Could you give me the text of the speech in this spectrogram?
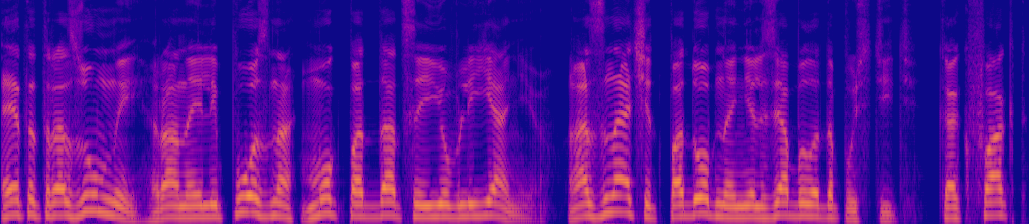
Этот разумный, рано или поздно, мог поддаться ее влиянию. А значит, подобное нельзя было допустить. Как факт,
